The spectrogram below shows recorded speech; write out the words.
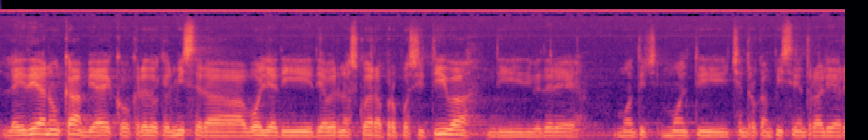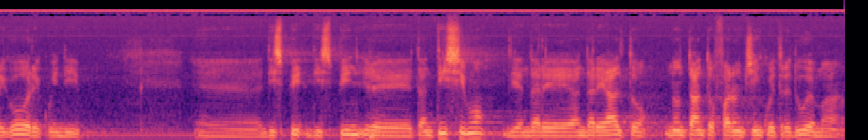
la idea non cambia, ecco, credo che il mister ha voglia di, di avere una squadra propositiva, di, di vedere molti, molti, centrocampisti dentro la linea rigore, quindi eh, di, spi di, spingere tantissimo, di andare, andare, alto, non tanto fare un 5-3-2 ma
